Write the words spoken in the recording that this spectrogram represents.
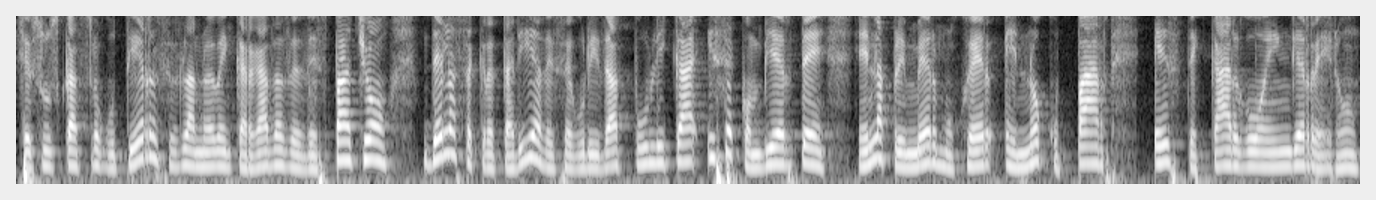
Jesús Castro Gutiérrez es la nueva encargada de despacho de la Secretaría de Seguridad Pública y se convierte en la primer mujer en ocupar este cargo en Guerrero.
